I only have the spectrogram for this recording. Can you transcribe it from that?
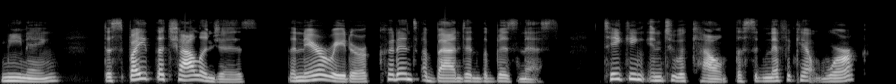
Meaning, despite the challenges, the narrator couldn't abandon the business, taking into account the significant work,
